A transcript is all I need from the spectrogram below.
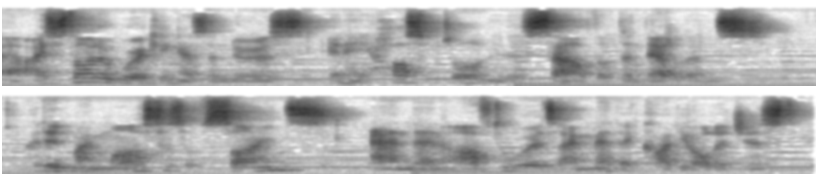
uh, I started working as a nurse in a hospital in the south of the Netherlands. I did my Masters of Science and then afterwards I met a cardiologist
